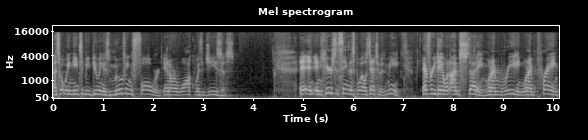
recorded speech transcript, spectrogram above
That's what we need to be doing is moving forward in our walk with Jesus. And, and, here's the thing this boils down to with me. Every day when I'm studying, when I'm reading, when I'm praying,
